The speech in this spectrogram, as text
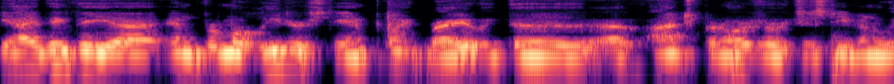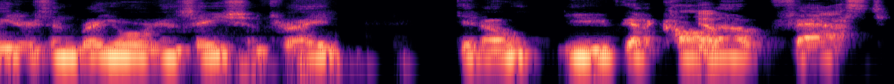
Yeah, I think the uh, and from a leader standpoint, right? Like the uh, entrepreneurs or just even leaders in regular organizations, right? you know, you've got to call Yep. it out fast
